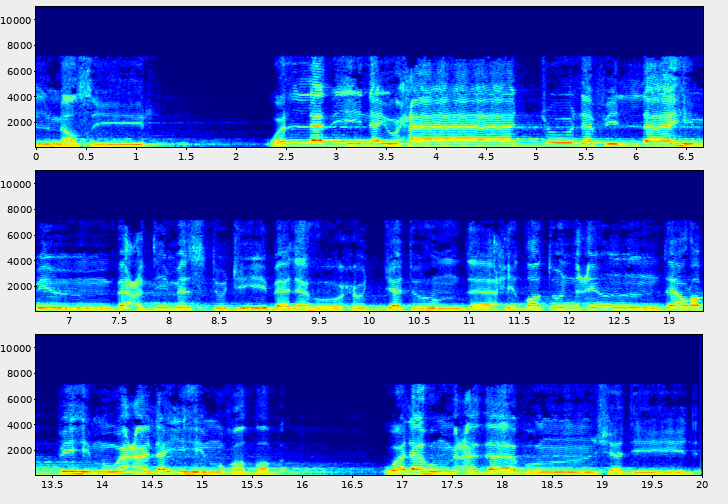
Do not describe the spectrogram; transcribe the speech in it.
المصير. والذين يحاجون في الله من بعد ما استجيب له حجتهم داحضة عند ربهم وعليهم غضب ولهم عذاب شديد.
